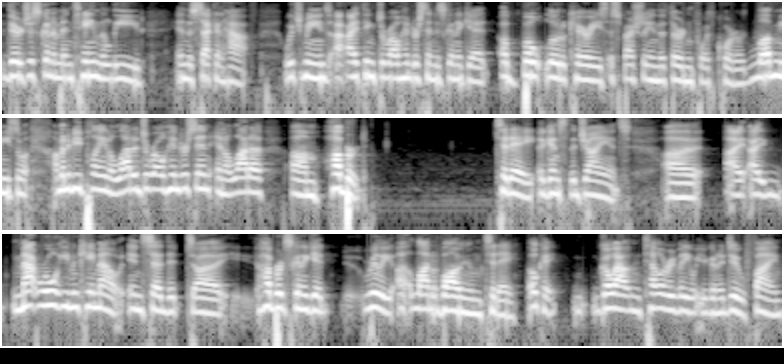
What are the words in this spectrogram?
they're just going to maintain the lead in the second half. Which means I think Darrell Henderson is going to get a boatload of carries, especially in the third and fourth quarter. Love me some. I'm going to be playing a lot of Darrell Henderson and a lot of um, Hubbard today against the Giants. Uh, I, I Matt Rhule even came out and said that uh, Hubbard's going to get really a lot of volume today. Okay, go out and tell everybody what you're going to do. Fine.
